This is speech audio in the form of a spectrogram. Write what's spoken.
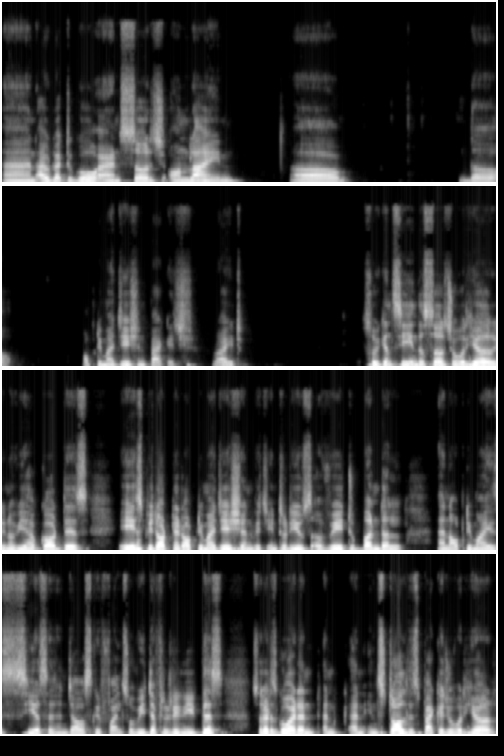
And I would like to go and search online uh, the optimization package, right? So you can see in the search over here, you know, we have got this ASP.NET optimization, which introduce a way to bundle and optimize CSS and JavaScript files. So we definitely need this. So let us go ahead and, and, and install this package over here.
